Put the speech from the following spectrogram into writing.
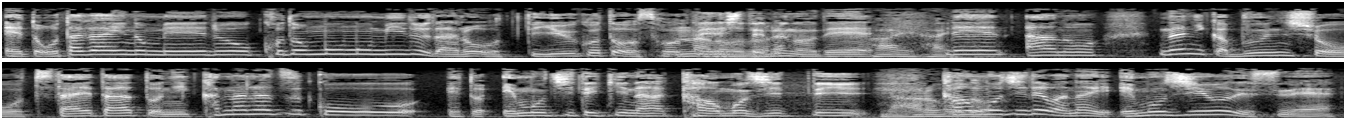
えっ、ー、と、お互いのメールを子供も見るだろうっていうことを想定してるので、ねはいはい、で、あの、何か文章を伝えた後に必ずこう、えっ、ー、と、絵文字的な顔文字っていう、顔文字ではない絵文字をですね、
